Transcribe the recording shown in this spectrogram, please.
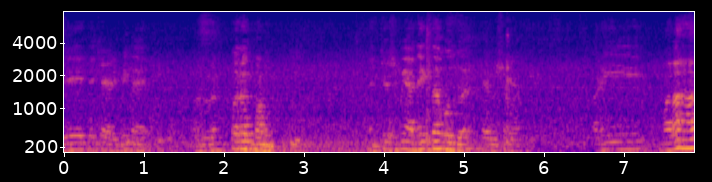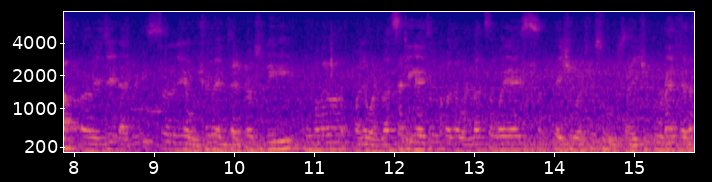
जे त्याचे ॲडमिन आहेत परब म्हणून. त्यांच्याशी मी अनेकदा बोललो आहे या विषयावर. आणि मला हा हे जे डायबिटीसचं जे औषध आहे ॲक्च्युली हे मला माझ्या वडिलांसाठी घ्यायचं होतं. माझ्या वडिलांचं वय आहे सत्याऐंशी वर्ष सुरू शहाऐंशी पूर्ण आहेत त्याला.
